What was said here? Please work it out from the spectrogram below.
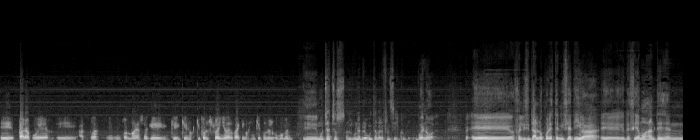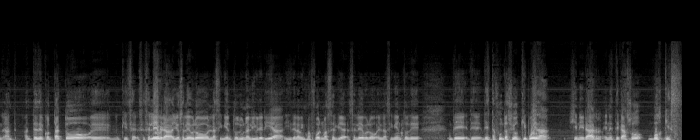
Eh, para poder eh, actuar en, torno a eso que, que, que, nos quitó el sueño, ¿verdad? Que nos inquietó en algún momento. muchachos, ¿alguna pregunta para Francisco? Bueno, eh, felicitarlos por esta iniciativa. Eh, decíamos antes, antes del contacto eh, que se, celebra, yo celebro el nacimiento de una librería y de la misma forma celebro el nacimiento de, de, esta fundación que pueda generar, en este caso, bosques.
